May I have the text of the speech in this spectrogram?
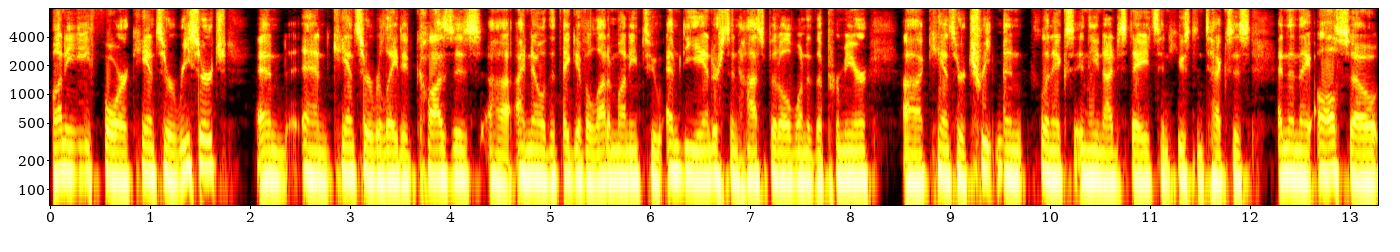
money for cancer research and and cancer related causes. Uh, I know that they give a lot of money to MD Anderson Hospital, one of the premier uh, cancer treatment clinics in the United States in Houston, Texas, and then they also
